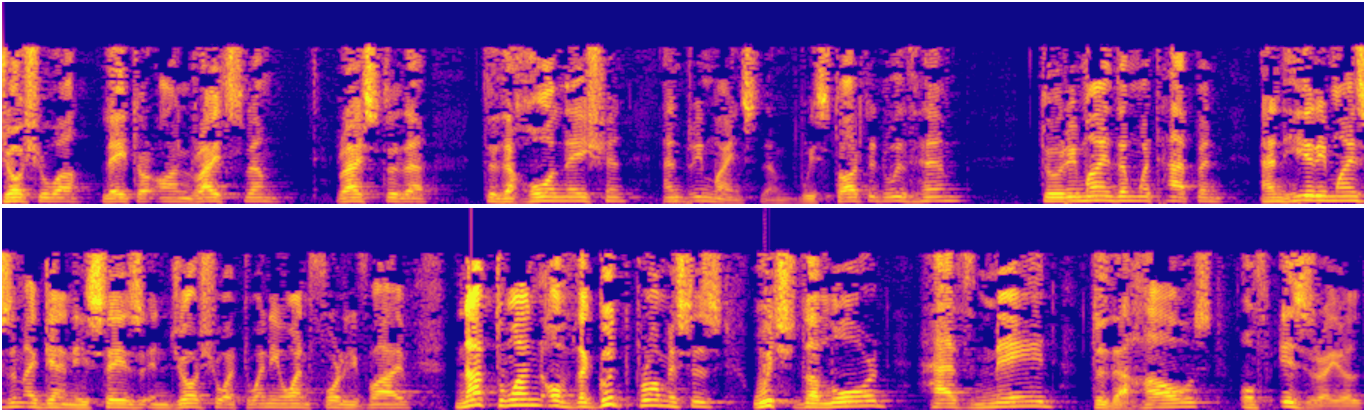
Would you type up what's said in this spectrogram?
Joshua later on writes them, writes to the, to the whole nation and reminds them. We started with him to remind them what happened and he reminds them again. He says in Joshua 21:45, not one of the good promises which the Lord hath made to the house of Israel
